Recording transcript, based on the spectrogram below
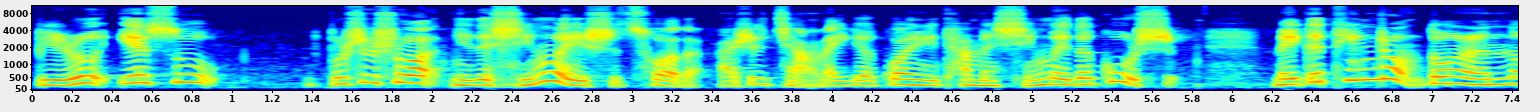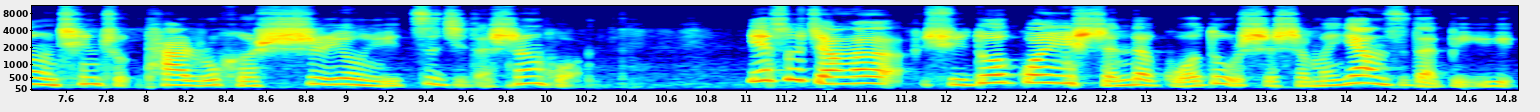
比如，耶稣。不是说你的行为是错的，而是讲了一个关于他们行为的故事。每个听众都能弄清楚它如何适用于自己的生活。耶稣讲了许多关于神的国度是什么样子的比喻。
